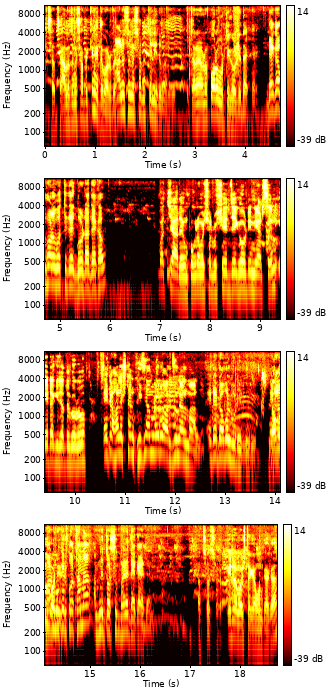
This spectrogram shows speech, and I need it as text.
আচ্ছা আচ্ছা আলোচনা সাপেক্ষে নিতে পারবে। আলোচনার সাপেক্ষে নিতে পারবে। চলেন আমরা পরবর্তী গরুটি দেখে দেখাও পরবর্তীতে গরুটা দেখাও। বা চার এবং প্রোগ্রামের সর্বশেষ যে গরুটি নিয়ে আসছেন এটা কি জাতের গরু? এটা হলস্টান ফিজিয়াম গরু অরিজিনাল মাল। এটা ডবল বডির গরু। এটা Double আমার মুখের কথা না আপনি দর্শক ভাইরে দেখায় দেন। আচ্ছা আচ্ছা। এটার বয়সটা কেমন কাকা?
